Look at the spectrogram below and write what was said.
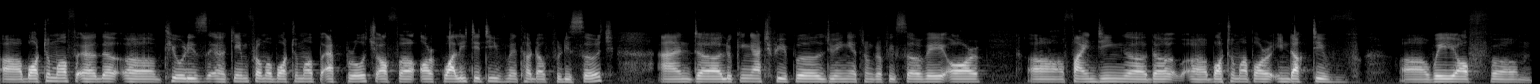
uh, bottom up uh, the uh, theories uh, came from a bottom up approach of uh, or qualitative method of research and uh, looking at people doing ethnographic survey or finding the bottom up or inductive way of um,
